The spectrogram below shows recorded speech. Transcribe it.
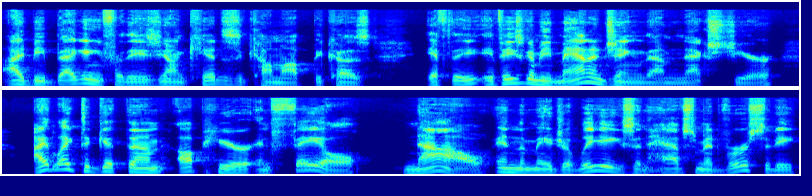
I'd be begging for these young kids to come up because if the if he's going to be managing them next year, I'd like to get them up here and fail now in the major leagues and have some adversity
